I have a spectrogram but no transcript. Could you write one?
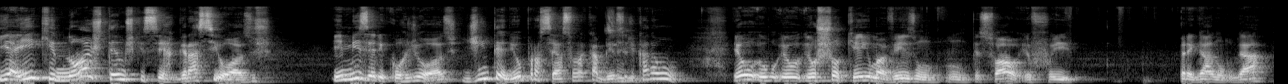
E aí que nós temos que ser graciosos e misericordiosos de entender o processo na cabeça Sim. de cada um. Eu, eu, eu, choquei uma vez um, um pessoal, eu fui pregar num lugar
